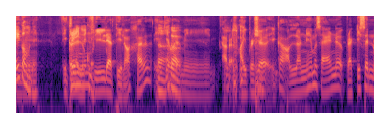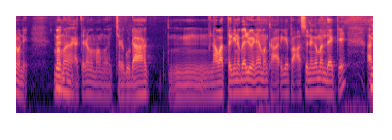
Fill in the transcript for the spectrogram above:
ඒ කොමුද එක ෆිල්ඩ ඇතියෙනවා හර. ඒ මේ අර හයිප්‍රශ එක අල්ලන්න එහෙම සෑන්ඩ ප්‍රක්ටිසන් ඕනේ. මම ඇතරම මම ඉච්චර ගොඩාක් නවත්තගෙන බැලුවෙන ම කාරග පාසනකමන් දැක්කේ. අර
